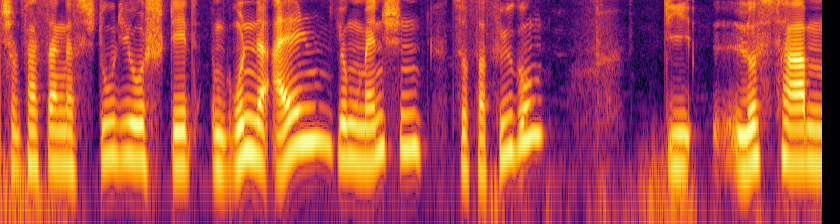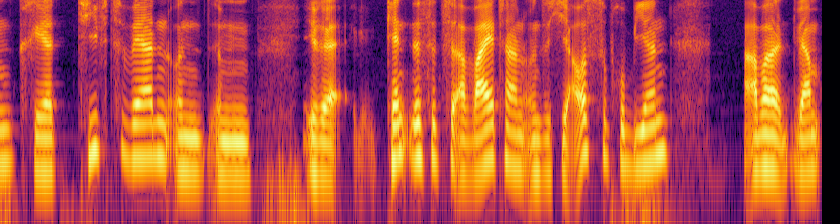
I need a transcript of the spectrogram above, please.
schon fast sagen, das Studio steht im Grunde allen jungen Menschen zur Verfügung, die Lust haben, kreativ zu werden und ähm, ihre Kenntnisse zu erweitern und sich hier auszuprobieren. Aber wir haben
